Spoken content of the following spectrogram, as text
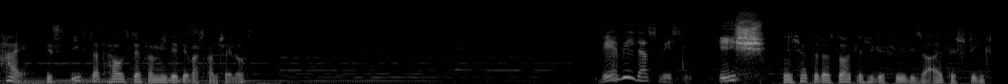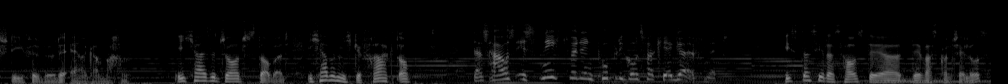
Hi, ist dies das Haus der Familie de Vasconcelos? Wer will das wissen? Ich? Ich hatte das deutliche Gefühl, dieser alte Stinkstiefel würde Ärger machen. Ich heiße George Stobbart. Ich habe mich gefragt, ob... Das Haus ist nicht für den Publikumsverkehr geöffnet. Ist das hier das Haus der de Vasconcelos?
